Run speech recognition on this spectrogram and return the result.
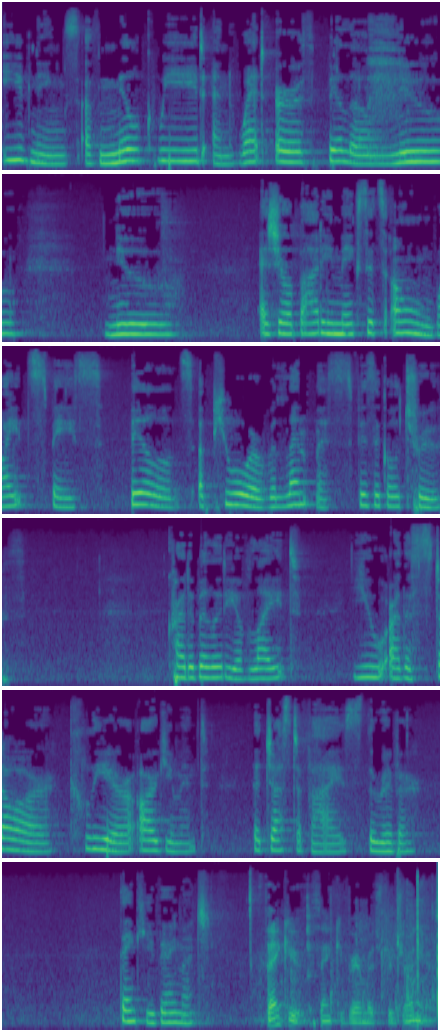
evenings of milkweed and wet earth billow new, new, as your body makes its own white space, builds a pure, relentless physical truth credibility of light, you are the star, clear argument that justifies the river. Thank you very much. Thank you. Thank you very much for joining us.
